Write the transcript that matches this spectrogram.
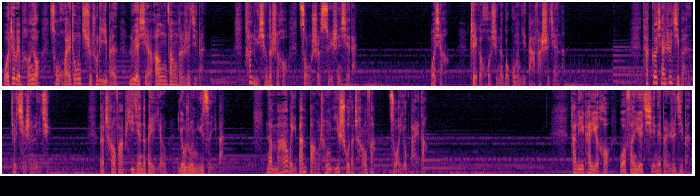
我这位朋友从怀中取出了一本略显肮脏的日记本。他旅行的时候总是随身携带。我想，这个或许能够供你打发时间呢。他搁下日记本，就起身离去。那长发披肩的背影犹如女子一般，那马尾般绑成一束的长发左右摆荡。他离开以后，我翻阅起那本日记本，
